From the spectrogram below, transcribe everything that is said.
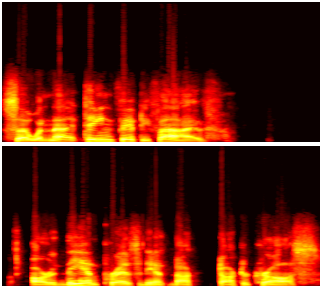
so in 1955, our then president, Dr. Cross,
